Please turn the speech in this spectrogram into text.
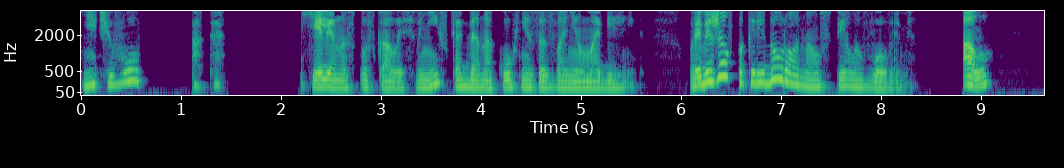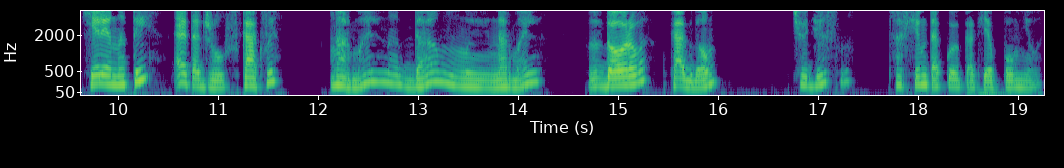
Ничего, пока. Хелена спускалась вниз, когда на кухне зазвонил мобильник. Пробежав по коридору, она успела вовремя. «Алло, Хелена, ты? Это Джулс. Как вы?» «Нормально, да, мы нормально. Здорово. Как дом?» «Чудесно. Совсем такой, как я помнила.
